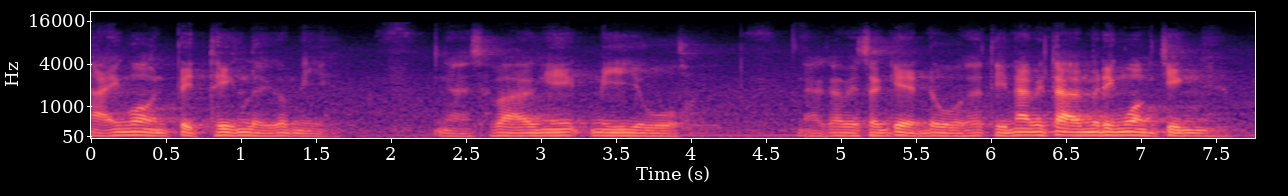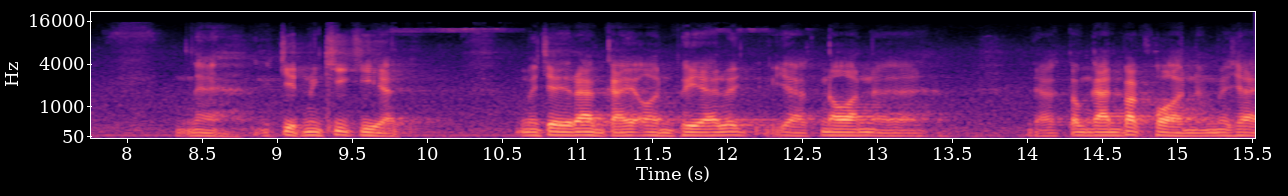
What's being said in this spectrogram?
หายง่วงปิดทิ้งเลยก็มี นะสภาพอย่างนี้มีอยู่นะก็ไปสังเกตดูทีน้าพิธาไม่ได้ง่วงจริงนะจิตมันขี้เกียจไม่ใช่ร่างกายอ่อนเพลียแล้วอยากนอนอยากต้องการพักผ่อนไม่ใช่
